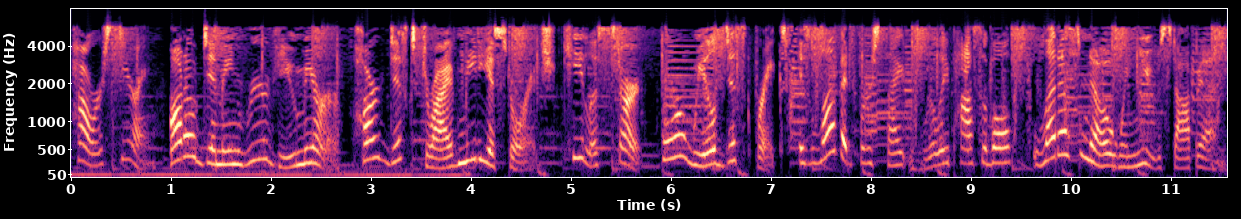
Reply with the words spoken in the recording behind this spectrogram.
power steering, auto dimming rear view mirror, hard disk drive media storage, keyless start, four-wheel disc brakes. Is love at first sight really possible? Let us know when you stop in.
